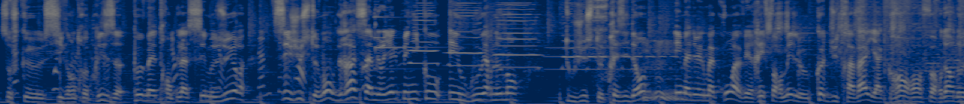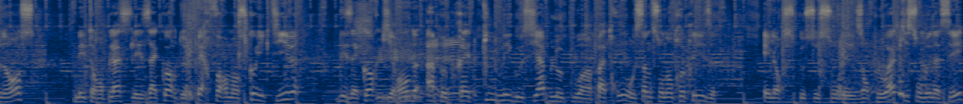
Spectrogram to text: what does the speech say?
Sauf que si l'entreprise peut mettre en place ces mesures, c'est justement grâce à Muriel Pénicaud et au gouvernement. Tout juste président, Emmanuel Macron avait réformé le Code du travail à grand renfort d'ordonnances, mettant en place les accords de performance collective des accords qui rendent à peu près tout négociable pour un patron au sein de son entreprise. Et lorsque ce sont les emplois qui sont menacés,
